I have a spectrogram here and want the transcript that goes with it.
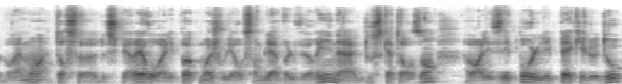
vraiment un torse de super-héros. À l'époque, moi, je voulais ressembler à Wolverine à 12-14 ans, avoir les épaules, les pecs et le dos,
